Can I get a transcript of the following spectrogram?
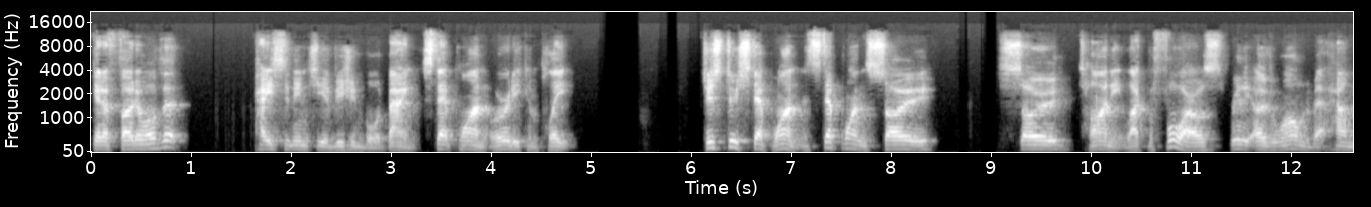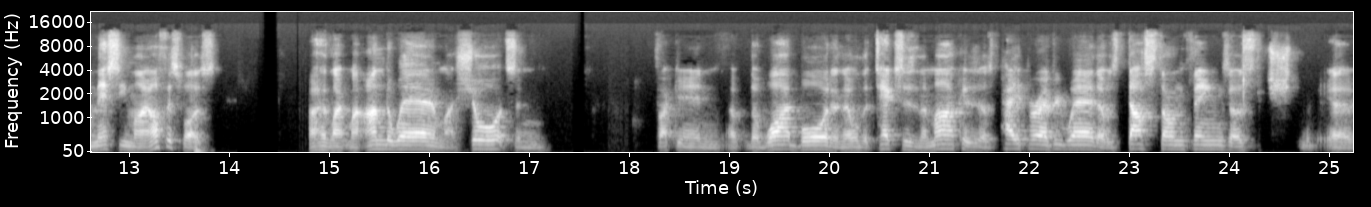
get a photo of it, paste it into your vision board. Bang, step one already complete. Just do step one. And step one's so, so tiny. Like before, I was really overwhelmed about how messy my office was. I had like my underwear and my shorts and fucking uh, the whiteboard and all the texts and the markers. There was paper everywhere. There was dust on things. There was uh,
